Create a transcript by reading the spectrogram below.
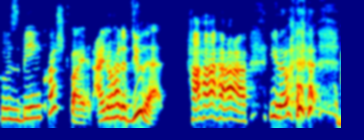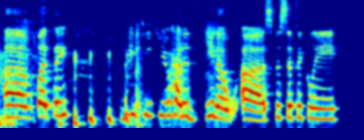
who's being crushed by it. I know how to do that. Ha ha ha. You know? Um, but they they teach you how to you know uh, specifically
